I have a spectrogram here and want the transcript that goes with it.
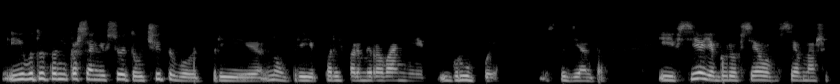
И вот это, мне кажется, они все это учитывают при, ну, при, при формировании группы студентов. И все, я говорю, все, все, в нашей,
